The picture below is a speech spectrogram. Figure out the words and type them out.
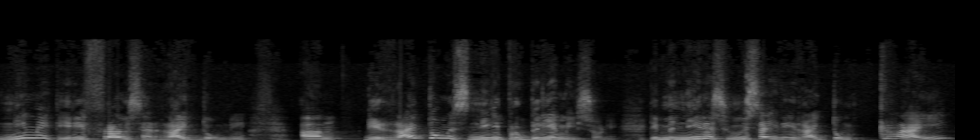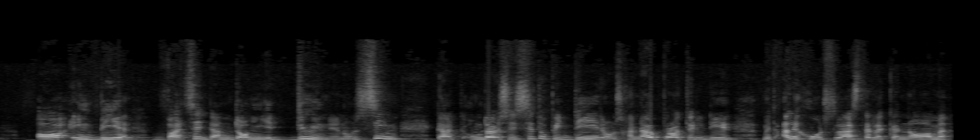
nie met hierdie vrou se rykdom nie. Um die rykdom is nie die probleem hierson nie. Die manier is hoe sy hierdie rykdom kry A en B wat sy dan daarmee doen. En ons sien dat omdat sy sit op die diere ons gaan nou praat oor die dier met al die godslasterlike name.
